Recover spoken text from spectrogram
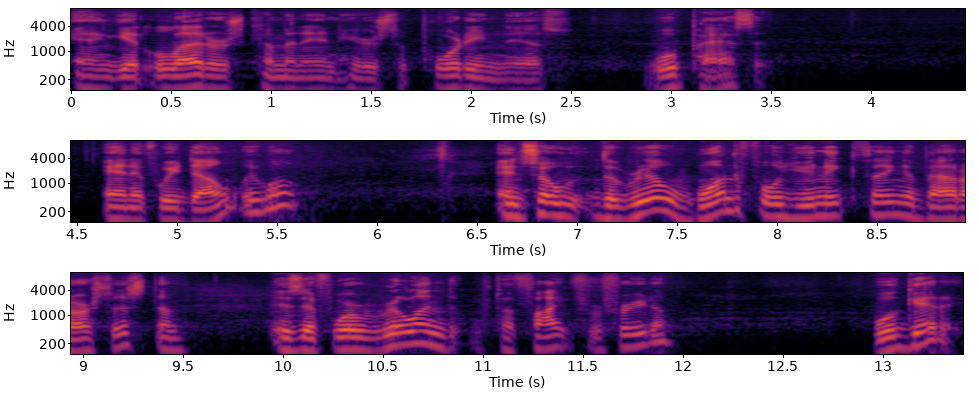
and get letters coming in here supporting this, we'll pass it. And if we don't, we won't. And so the real wonderful, unique thing about our system is if we're willing to fight for freedom, we'll get it.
